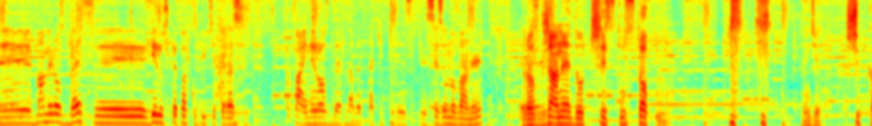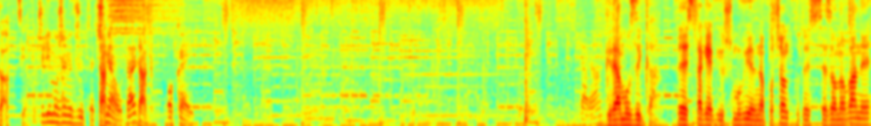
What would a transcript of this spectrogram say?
E, mamy rozbew. e, w wielu sklepach kupicie teraz fajny rozbew, nawet taki, który jest sezonowany. E, Rozgrzane do 300 stopni. Będzie szybka akcja. Czyli możemy wrzucać, Tak, śmiało, tak? tak. Okej. Gitara, Gra muzyka. To jest tak jak już mówiłem na początku, to jest sezonowany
